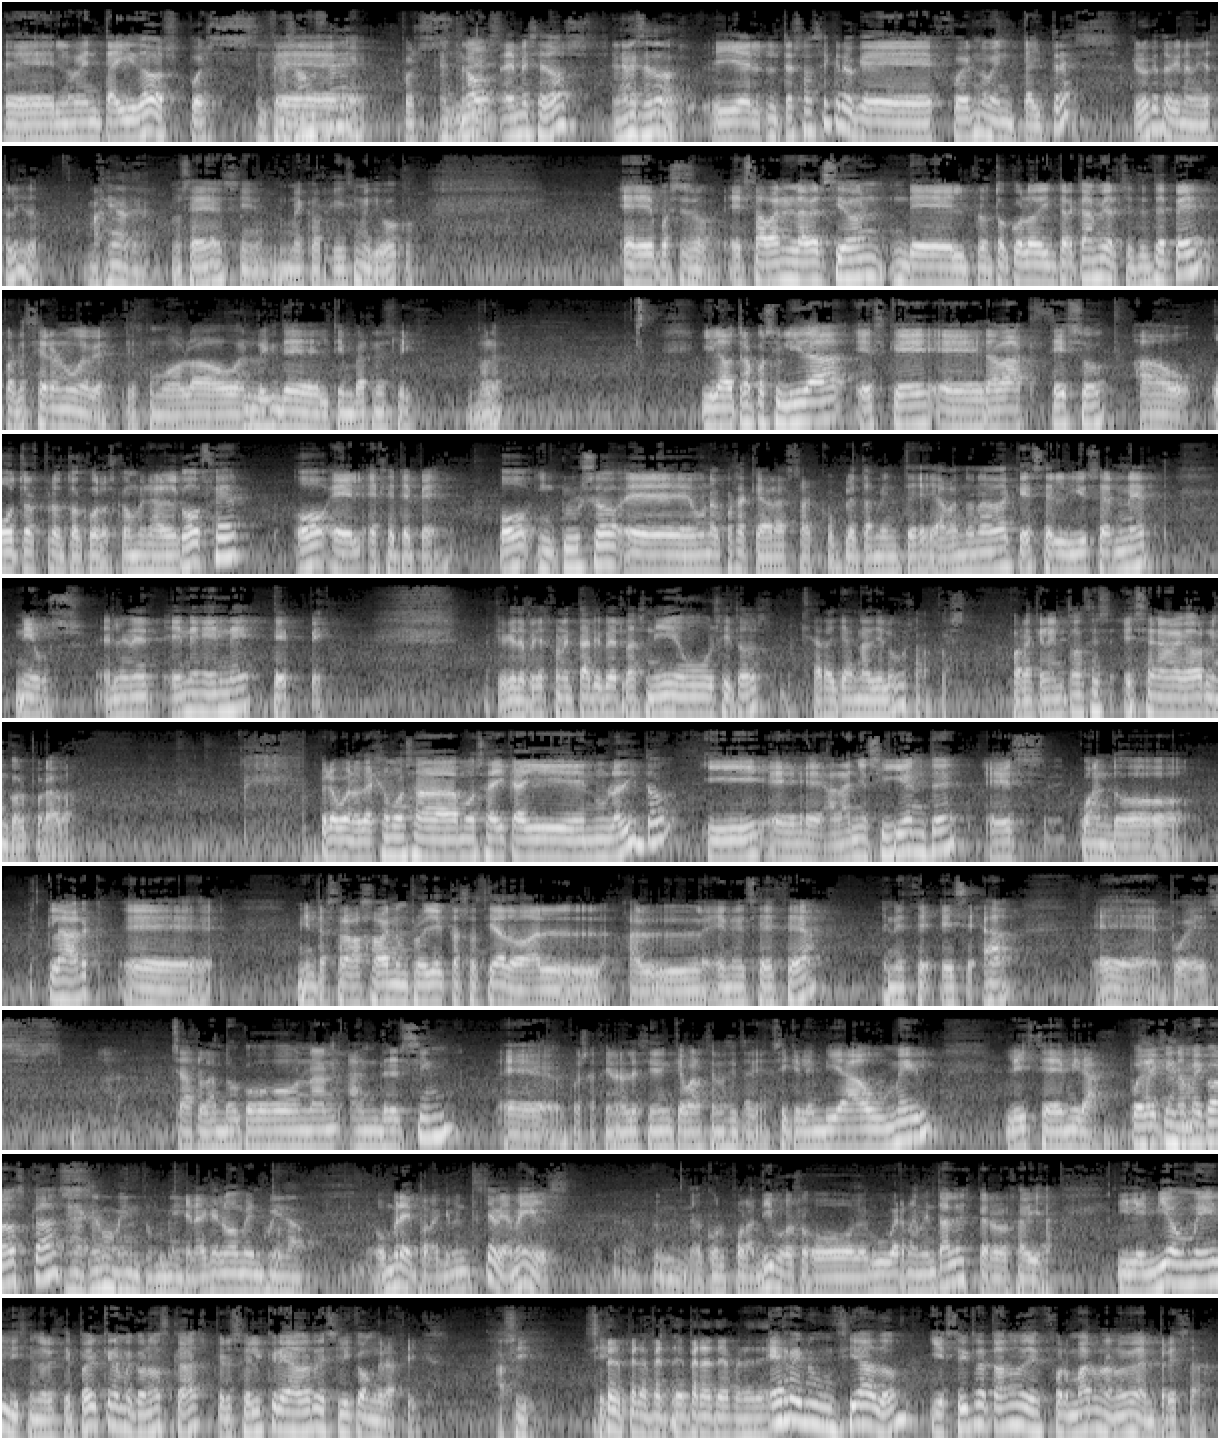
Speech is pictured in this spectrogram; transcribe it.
Eh, el 92, pues. ¿El 311? eh, pues ¿El no, 3? MS2. El MS2. Y el, el 311 creo que fue el 93. Creo que todavía no había salido. Imagínate. No sé si me corregís si me equivoco. Eh, pues eso, estaban en la versión del protocolo de intercambio HTTP por el 09, que es como ha hablado Enrique del Tim Berners-Lee, ¿vale? Y la otra posibilidad es que eh, daba acceso a otros protocolos como era el Gopher o el FTP o incluso eh, una cosa que ahora está completamente abandonada que es el Usernet News, el N- NNTP que te podías conectar y ver las news y todo, que ahora ya nadie lo usa, pues por aquel entonces ese navegador lo incorporaba. Pero bueno, dejemos a Mosaic ahí en un ladito y eh, al año siguiente es cuando Clark, eh, mientras trabajaba en un proyecto asociado al, al NCSA, eh, pues charlando con An- Anderson, eh, pues al final deciden que van a hacer una citaría. Así que le envía un mail, le dice, mira, puede que no me conozcas. En aquel momento, un mail. En aquel momento. Cuidado. Hombre, por aquel entonces ya había mails eh, corporativos o de gubernamentales, pero los había. Y le envía un mail diciéndole, dice, puede que no me conozcas, pero soy el creador de Silicon Graphics. Así. Sí. Espera, espera, espérate, espérate, espérate. He renunciado y estoy tratando de formar una nueva empresa.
